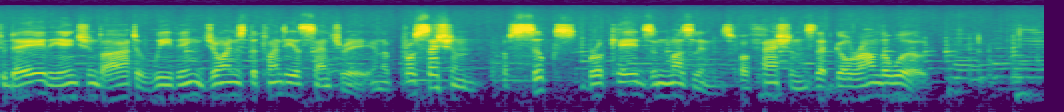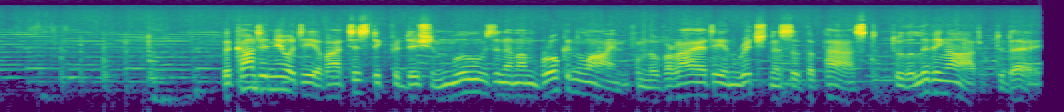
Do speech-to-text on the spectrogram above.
Today, the ancient art of weaving joins the 20th century in a procession of silks, brocades, and muslins for fashions that go round the world. The continuity of artistic tradition moves in an unbroken line from the variety and richness of the past to the living art of today.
